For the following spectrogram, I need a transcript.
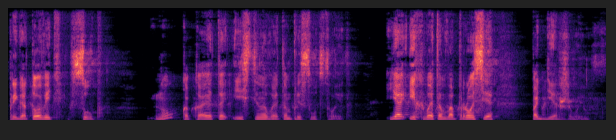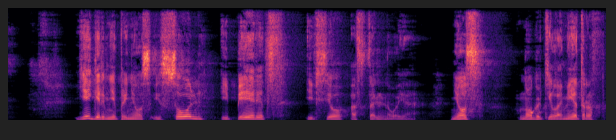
приготовить суп. Ну, какая-то истина в этом присутствует. Я их в этом вопросе поддерживаю. Егерь мне принес и соль, и перец, и все остальное. Нес много километров,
